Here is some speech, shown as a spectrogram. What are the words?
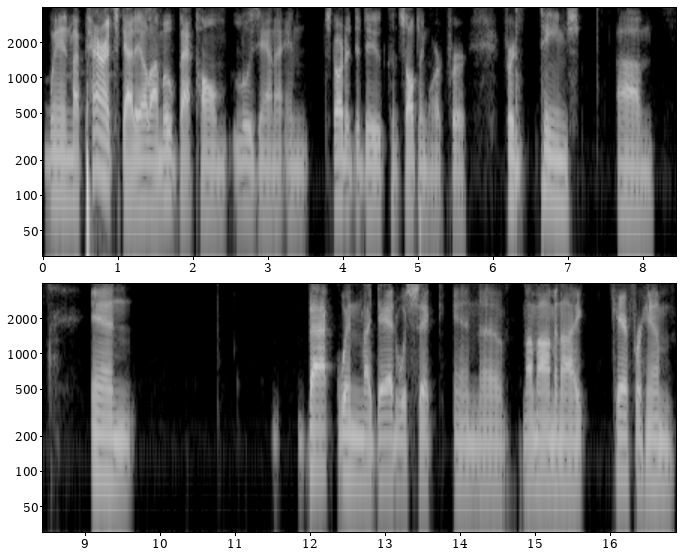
when my parents got ill, I moved back home, Louisiana, and started to do consulting work for for teams. Um, and back when my dad was sick, and uh, my mom and I cared for him.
